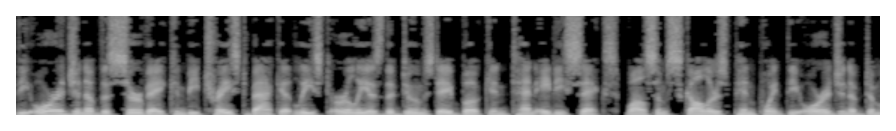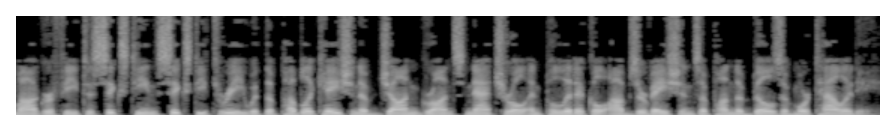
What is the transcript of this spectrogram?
The origin of the survey can be traced back at least early as the Domesday Book in 1086, while some scholars pinpoint the origin of demography to 1663 with the publication of John Graunt's Natural and Political Observations upon the Bills of Mortality.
